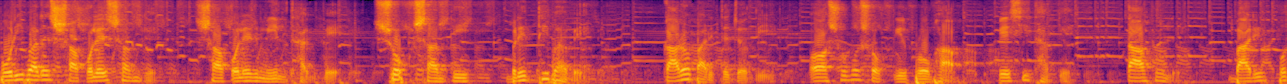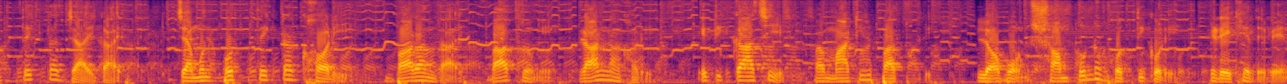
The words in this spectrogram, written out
পরিবারের সকলের সঙ্গে সকলের মিল থাকবে। সুখ, শান্তি বৃদ্ধি পাবে। কারও বাড়িতে যদি অশুভ শক্তির প্রভাব বেশি থাকে, তাহলে বাড়ির প্রত্যেকটা জায়গায়, যেমন প্রত্যেকটা ঘরে, বারান্দায়, বাথরুমে, রান্নাঘরে, একটি কাঁচের বা মাটির পাত্রে লবণ সম্পূর্ণ ভর্তি করে রেখে দেবেন।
